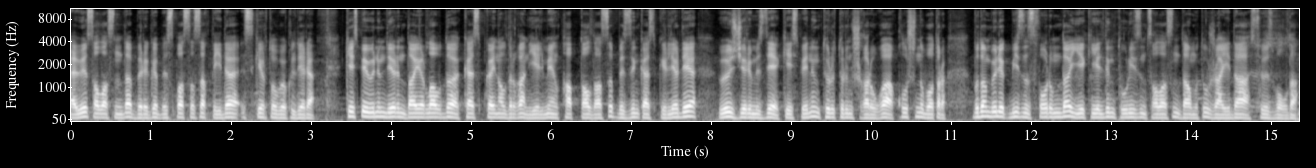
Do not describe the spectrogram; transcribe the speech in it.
әуе саласында бірігіп іс бастасақ дейді іскер топ өкілдері. Кеспе өнімдерін дайырлауды кәсіпке айналдырған елмен қапталдасып, біздің кәсіпкерлер де өз жерімізде кеспенің түр-түрін шығаруға құлшынып отыр. Бұдан бөлек бизнес форумда екі елдің туризм саласын дамыту жайы да сөз болды.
